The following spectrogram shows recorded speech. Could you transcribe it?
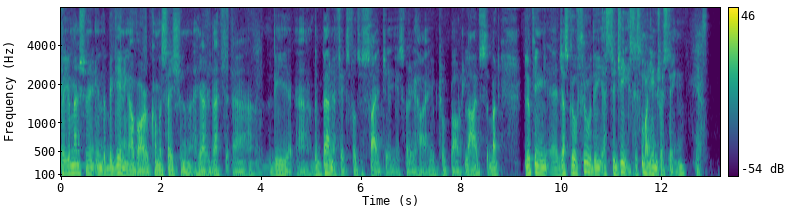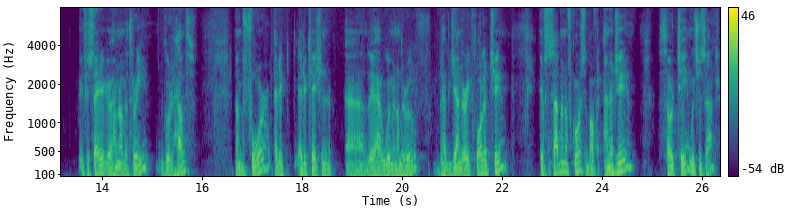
Yeah, You mentioned in the beginning of our conversation here that uh, the uh, the benefits for society is very high. You talked about lives, but looking uh, just go through the SDGs is quite interesting. Yes. If you say you have number three, good health. Number four, edu- education. Uh, they have women on the roof. You have gender equality. You have seven, of course, about energy. Thirteen, which is that?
